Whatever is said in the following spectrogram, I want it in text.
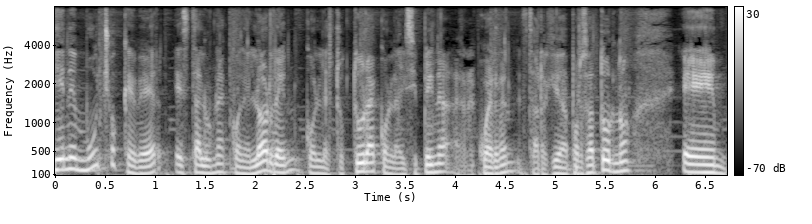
tiene mucho que ver esta luna con el orden, con la estructura, con la disciplina, recuerden, está regida por Saturno, eh,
